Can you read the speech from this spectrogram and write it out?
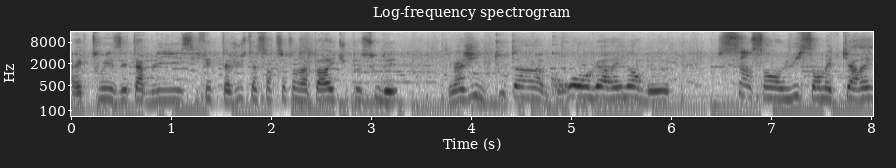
avec tous les établis, ce qui fait que tu as juste à sortir ton appareil, tu peux souder. Imagine tout un gros hangar énorme de 500, 800 mètres carrés.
